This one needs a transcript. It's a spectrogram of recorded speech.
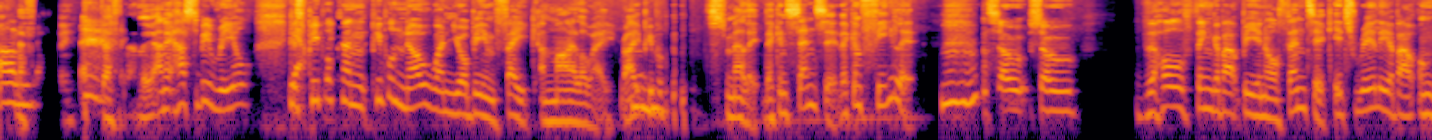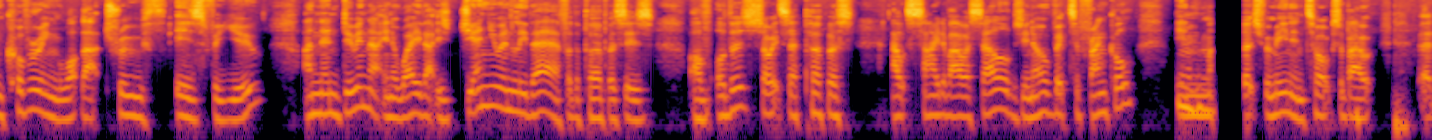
Um, definitely, definitely, and it has to be real because yeah. people can people know when you're being fake a mile away, right? Mm-hmm. People can smell it, they can sense it, they can feel it. Mm-hmm. So, so the whole thing about being authentic, it's really about uncovering what that truth is for you and then doing that in a way that is genuinely there for the purposes of others. So it's a purpose outside of ourselves. You know, Viktor Frankl in mm-hmm. Search for Meaning talks about uh,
